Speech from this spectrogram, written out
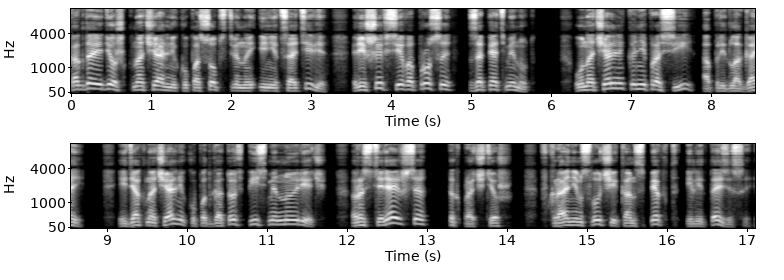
Когда идешь к начальнику по собственной инициативе, реши все вопросы за пять минут. У начальника не проси, а предлагай. Идя к начальнику, подготовь письменную речь. Растеряешься, так прочтешь. В крайнем случае конспект или тезисы.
